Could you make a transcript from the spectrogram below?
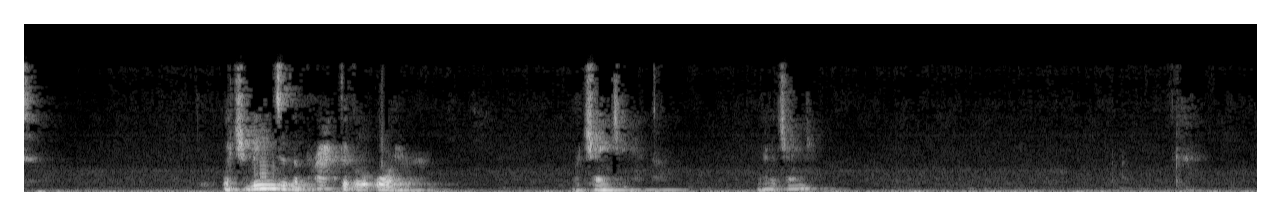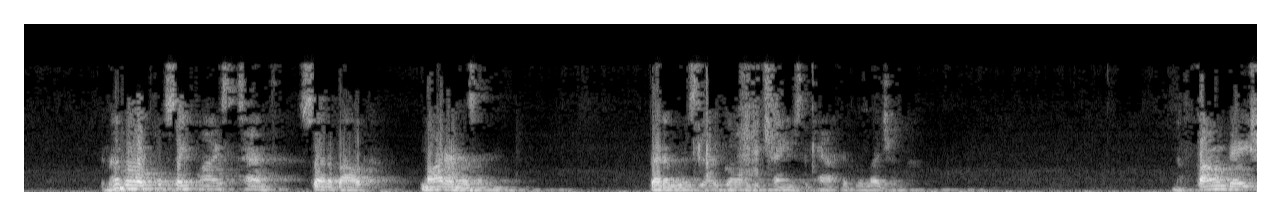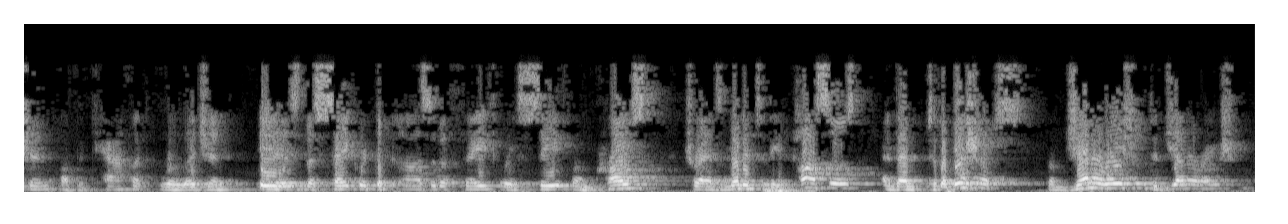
Which means in the practical order, changing it. We're going to change it. Remember what St. Pius X said about modernism? That it was uh, going to change the Catholic religion. The foundation of the Catholic religion is the sacred deposit of faith received from Christ, transmitted to the apostles, and then to the bishops from generation to generation.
